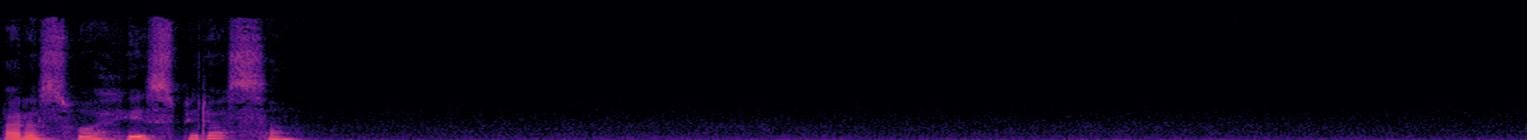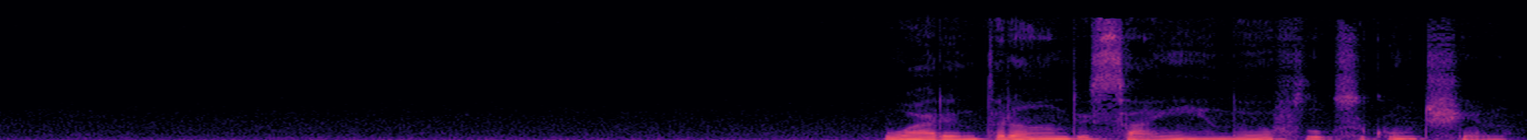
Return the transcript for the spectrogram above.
para a sua respiração. O ar entrando e saindo em um fluxo contínuo.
